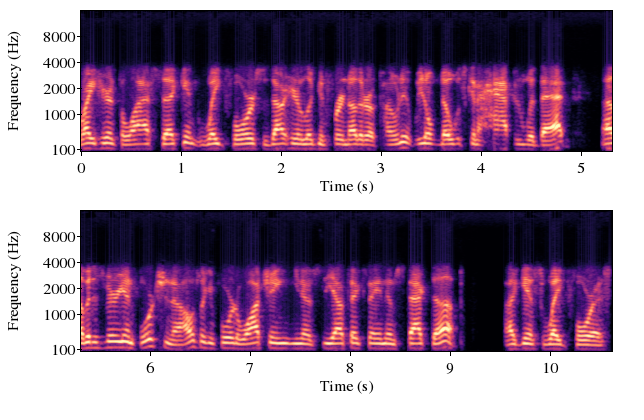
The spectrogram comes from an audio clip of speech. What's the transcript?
right here at the last second. Wake Forest is out here looking for another opponent. We don't know what's going to happen with that, uh, but it's very unfortunate. I was looking forward to watching you know see how Texas A&M stacked up against Wake Forest,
